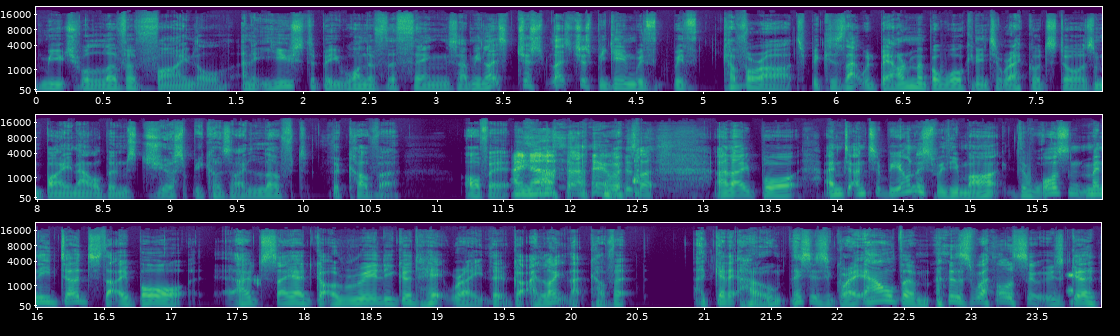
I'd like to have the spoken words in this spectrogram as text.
mutual love of vinyl. And it used to be one of the things. I mean, let's just let's just begin with with cover art because that would be. I remember walking into record stores and buying albums just because I loved the cover of it. I know. it was like, and I bought, and and to be honest with you, Mark, there wasn't many duds that I bought. I'd say I'd got a really good hit rate. That got, I like that cover. I'd get it home. This is a great album as well, so it was good.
